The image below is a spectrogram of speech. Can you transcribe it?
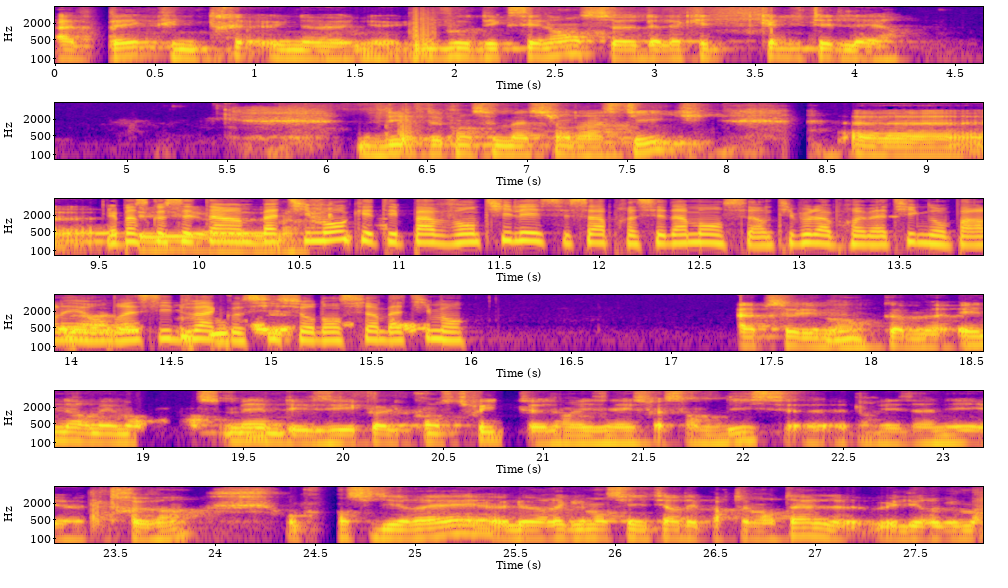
avec une, niveau d'excellence de la qualité de l'air. Des de consommation drastique. Euh, et parce que c'était un euh, bâtiment qui n'était pas ventilé, c'est ça précédemment. C'est un petit peu la problématique dont parlait Andrés Lidvac aussi sur d'anciens bâtiments. Absolument, mmh. comme énormément même des écoles construites dans les années 70, euh, dans les années 80, euh, on considérait le règlement sanitaire départemental et les règlements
